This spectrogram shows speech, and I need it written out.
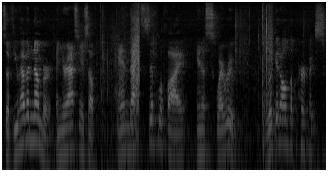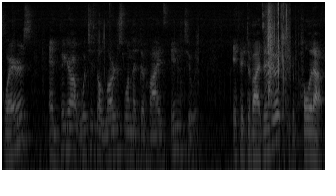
So if you have a number and you're asking yourself, can that simplify in a square root? Look at all the perfect squares and figure out which is the largest one that divides into it. If it divides into it, you can pull it out.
